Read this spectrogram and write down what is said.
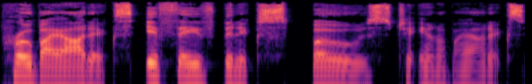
probiotics if they've been exposed to antibiotics.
